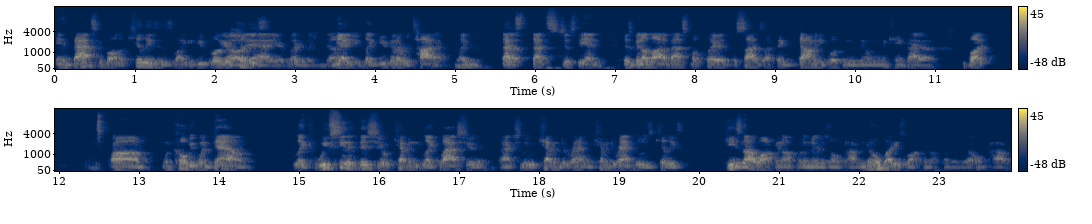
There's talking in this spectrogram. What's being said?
in basketball, Achilles is like, if you blow your oh Achilles, yeah, you're pretty much done. yeah, you like you're gonna retire. Like Mhm. that's that's just the end. There's been a lot of basketball players besides I think Dominique Wilkins is the only one that came back. Yeah. But um, when Kobe went down, like we've seen it this year with Kevin, like last year actually with Kevin Durant. When Kevin Durant blew his Achilles, he's not walking off under his own power. Nobody's walking off under their own power.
